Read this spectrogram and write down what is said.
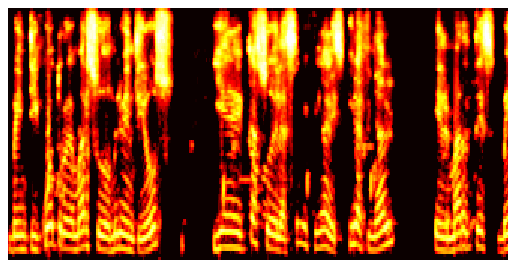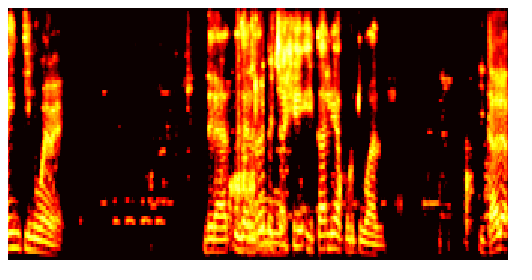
24 de marzo de 2022 y en el caso de las semifinales y la final, el martes 29 de la, del repechaje Italia-Portugal. Italia,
